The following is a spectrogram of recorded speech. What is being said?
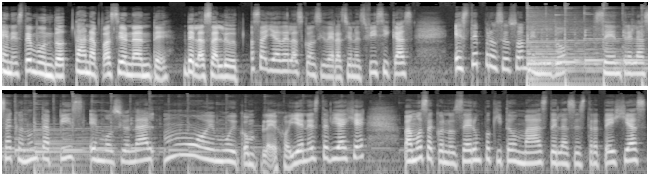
en este mundo tan apasionante de la salud. Más allá de las consideraciones físicas, este proceso a menudo se entrelaza con un tapiz emocional muy, muy complejo. Y en este viaje vamos a conocer un poquito más de las estrategias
